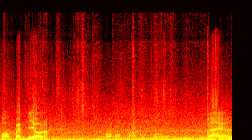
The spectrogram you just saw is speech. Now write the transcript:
ปอกแป๊บเดียวนะ พอหอมปากหอมคอเลยได้ครับ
